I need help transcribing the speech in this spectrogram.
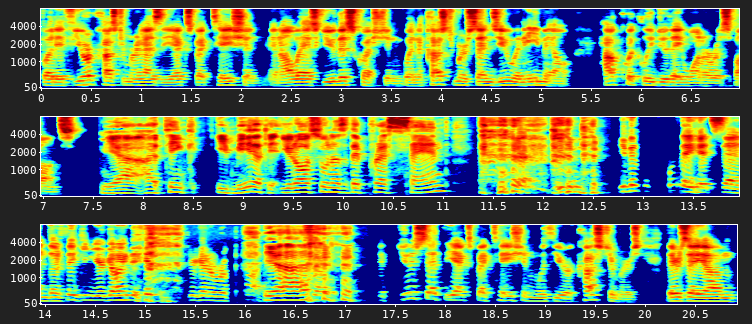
But if your customer has the expectation, and I'll ask you this question: when a customer sends you an email, how quickly do they want a response? Yeah, I think immediately. You know, as soon as they press send, even, even, they hit send, they're thinking you're going to hit, you're going to reply. Yeah. so if you set the expectation with your customers, there's a um,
